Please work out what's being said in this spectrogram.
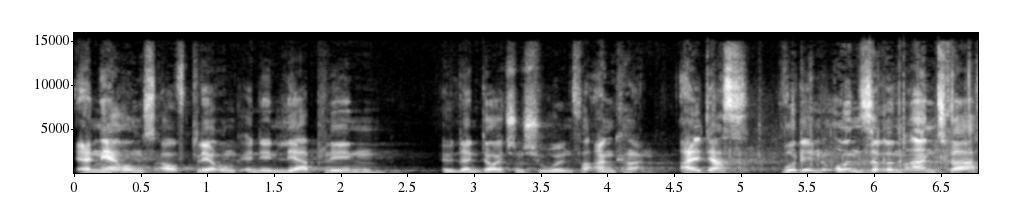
Ernährungsaufklärung in den Lehrplänen in den deutschen Schulen verankern. All das wurde in unserem Antrag,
